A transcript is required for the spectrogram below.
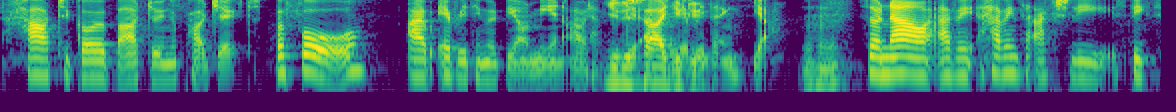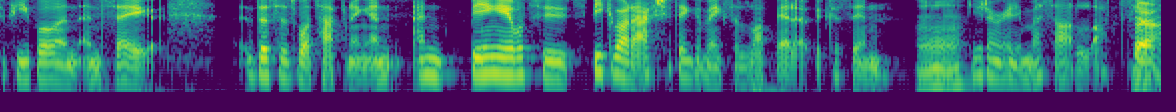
how to go about doing a project. Before, I, everything would be on me and I would have You to decide do you do. everything. Yeah. Mm-hmm. So now having having to actually speak to people and, and say, this is what's happening and, and being able to speak about it, I actually think it makes it a lot better because then mm. you don't really miss out a lot. So Yeah.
